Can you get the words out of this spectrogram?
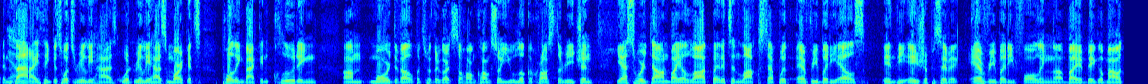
and yeah. that I think is what's really has what really has markets pulling back, including um, more developments with regards to Hong Kong. So you look across the region. Yes, we're down by a lot, but it's in lockstep with everybody else in the Asia Pacific. Everybody falling uh, by a big amount.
